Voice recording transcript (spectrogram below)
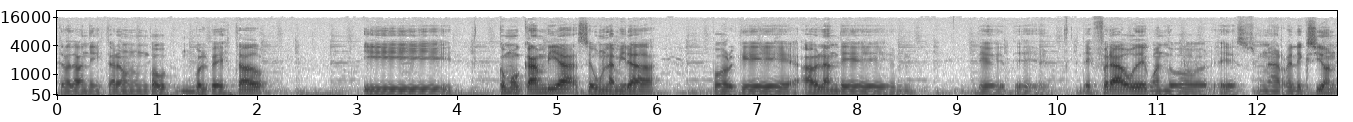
trataban de instalar un, go- un golpe de Estado. Y cómo cambia según la mirada, porque hablan de, de, de- de fraude cuando es una reelección,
